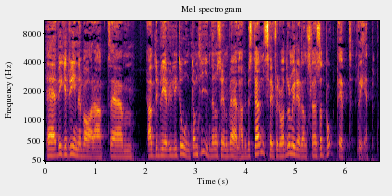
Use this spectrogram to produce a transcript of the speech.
Eh, vilket ju innebar att eh, ja, det blev ju lite ont om tid när de sen väl hade bestämt sig för då hade de ju redan slösat bort ett rep.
